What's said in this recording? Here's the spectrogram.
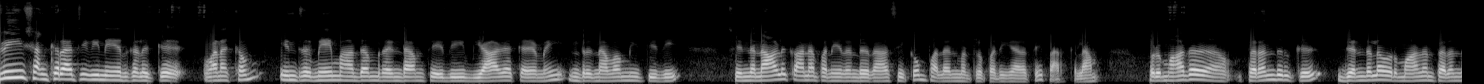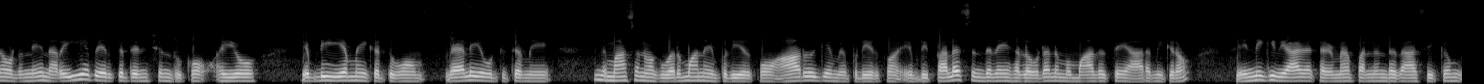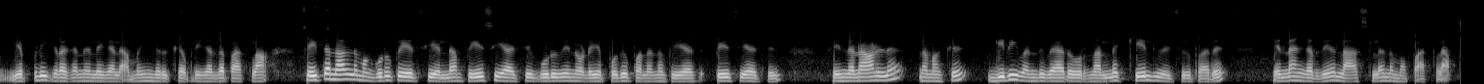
ஸ்ரீ சங்கரா TV நேயர்களுக்கு வணக்கம். இன்று மே மாதம் ரெண்டாம் தேதி வியாழக்கிழமை இன்று நவமி திதி. ஸோ இந்த நாளுக்கான பன்னிரெண்டு ராசிக்கும் பலன் மற்றும் பரிகாரத்தை பார்க்கலாம். ஒரு மாதம் பிறந்திருக்கு. ஜென்ரலாக ஒரு மாதம் பிறந்த உடனே நிறைய பேருக்கு டென்ஷன் இருக்கும். ஐயோ எப்படி இஎம்ஐ கட்டுவோம்? வேலையை விட்டுட்டோமே. இந்த மாதம் நமக்கு வருமானம் எப்படி இருக்கும்? ஆரோக்கியம் எப்படி இருக்கும்? இப்படி பல சிந்தனைகளோட நம்ம மாதத்தை ஆரம்பிக்கிறோம். ஸோ இன்னைக்கு வியாழக்கிழமை பன்னெண்டு ராசிக்கும் எப்படி கிரகநிலைகள் அமைந்திருக்கு அப்படிங்கிறத பார்க்கலாம். ஸோ இத்தனை நாள் நம்ம குரு பயிற்சி எல்லாம் பேசியாச்சு குருவினுடைய பொது பலனும் பேசியாச்சு. ஸோ இந்த நாளில் நமக்கு கிரி வந்து வேற ஒரு நல்ல கேள்வி வச்சுருப்பாரு. என்னங்கிறதையும் லாஸ்ட்டில் நம்ம பார்க்கலாம்.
